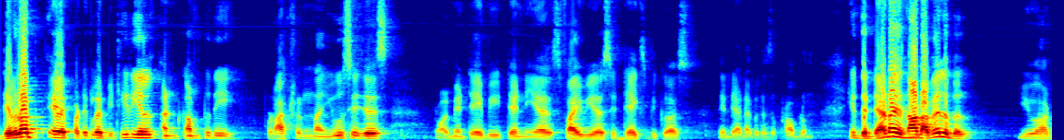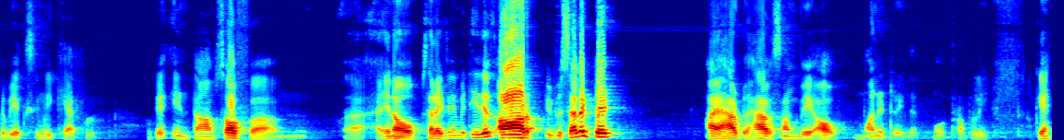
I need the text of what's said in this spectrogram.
develop a particular material and come to the production and usages probably may take be 10 years, 5 years it takes because the data becomes a problem. If the data is not available, you have to be extremely careful okay, in terms of um, uh, you know selecting materials or if you select it I have to have some way of monitoring that more properly okay.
